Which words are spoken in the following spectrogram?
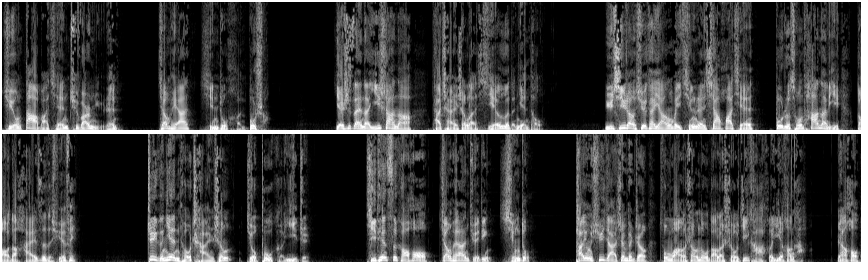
却用大把钱去玩女人，江培安心中很不爽。也是在那一刹那，他产生了邪恶的念头：与其让薛开阳为情人瞎花钱，不如从他那里搞到孩子的学费。这个念头产生就不可抑制。几天思考后，江培安决定行动。他用虚假身份证从网上弄到了手机卡和银行卡。然后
